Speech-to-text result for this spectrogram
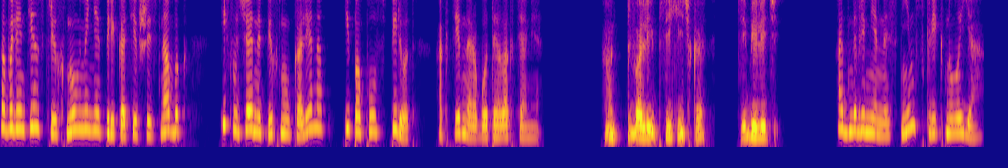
Валентин стряхнул меня, перекатившись на бок, и случайно пихнул коленом и пополз вперед, активно работая локтями. «Отвали, психичка! Тебе лечь...» Одновременно с ним вскрикнула я,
